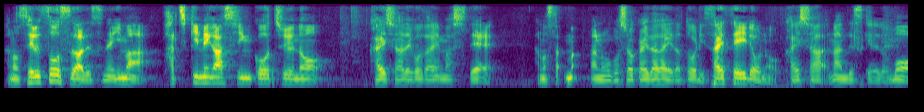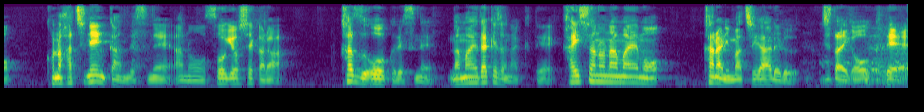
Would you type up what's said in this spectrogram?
あの、セルソースはですね、今、8期目が進行中の会社でございまして、あの、ま、あのご紹介いただいた通り、再生医療の会社なんですけれども、この8年間ですね、あの、創業してから数多くですね、名前だけじゃなくて、会社の名前もかなり間違われる事態が多くて、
